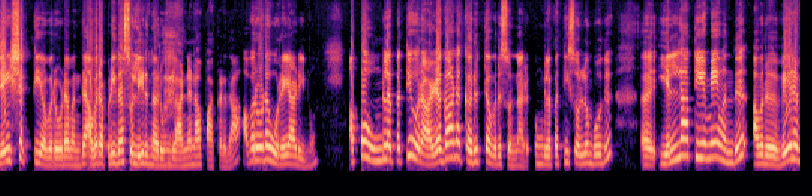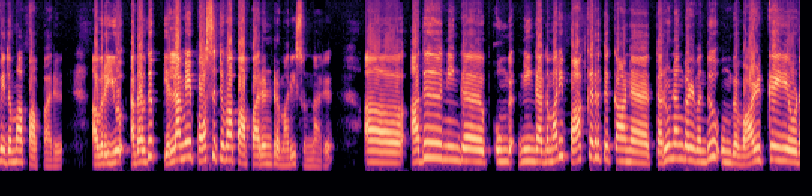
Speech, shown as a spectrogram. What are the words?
ஜெய்சக்தி அவரோட வந்து அவர் அப்படிதான் சொல்லியிருந்தாரு உங்களை அண்ணனா பாக்குறதா. அவரோட உரையாடினோம். அப்போ உங்களை பத்தி ஒரு அழகான கருத்து அவர் சொன்னாரு. உங்களை பத்தி சொல்லும்போது அஹ் எல்லாத்தையுமே வந்து அவரு வேற விதமா பாப்பாரு. அவர் யோ அதாவது எல்லாமே பாசிட்டிவா பாப்பாருன்ற மாதிரி சொன்னாரு. ஆஹ் அது நீங்க உங்க நீங்க அந்த மாதிரி பாக்குறதுக்கான தருணங்கள் வந்து உங்க வாழ்க்கையோட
